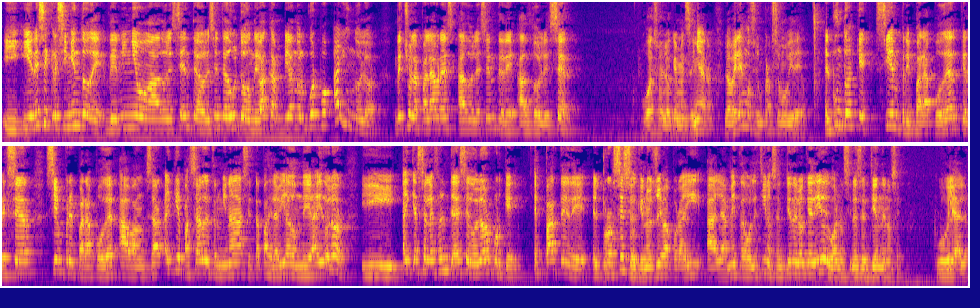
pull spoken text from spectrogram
y, en ese crecimiento de, de, niño a adolescente, adolescente adulto, donde va cambiando el cuerpo, hay un dolor. De hecho, la palabra es adolescente de adolecer. O eso es lo que me enseñaron. Lo veremos en un próximo video. El punto es que siempre para poder crecer, siempre para poder avanzar, hay que pasar determinadas etapas de la vida donde hay dolor. Y hay que hacerle frente a ese dolor porque es parte del proceso que nos lleva por ahí a la meta o al destino. ¿Se entiende lo que digo? Y bueno, si no se entiende, no sé. Googlealo.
